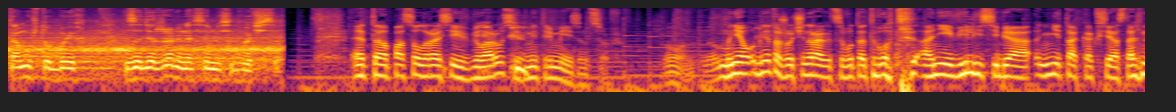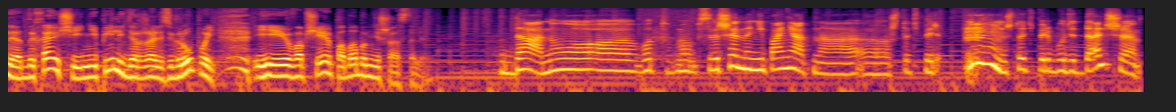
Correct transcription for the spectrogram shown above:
к тому, чтобы их задержали на 72 часа. Это посол России в Беларуси Дмитрий Мезенцев. Мне, мне тоже очень нравится вот это вот. Они вели себя не так, как все остальные отдыхающие, не пили, держались группой и вообще по бабам не шастали. Да, но э, вот совершенно непонятно, э, что теперь, что теперь будет дальше.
